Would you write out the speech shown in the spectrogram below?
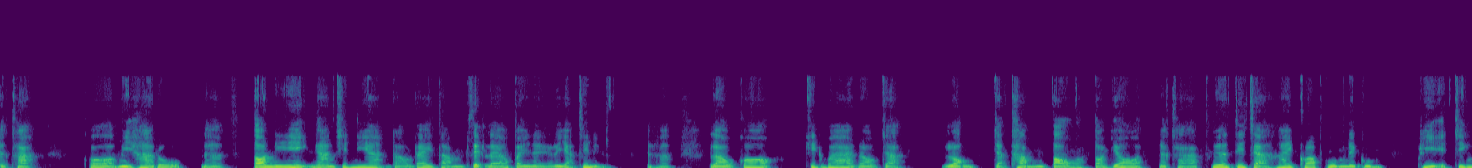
นะคะ ก็มีห้าโรคนะตอนนี้งานชิ้นนี้เราได้ทำเสร็จแล้วไปในระยะที่หนึ่งนะคะเราก็คิดว่าเราจะ ลองจะทำต่อต่อยอดนะคะ เพื่อที่จะให้ครอบคลุมในกลุ่ม pre aging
